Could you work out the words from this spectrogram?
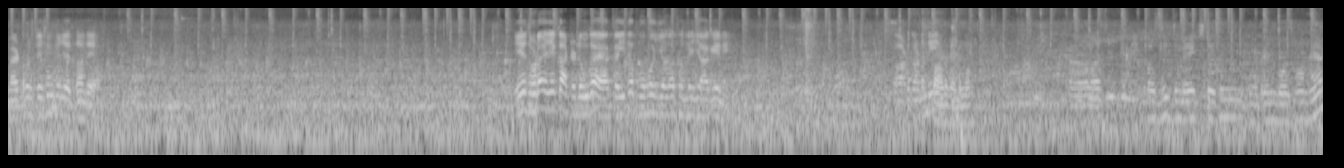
ਮੈਟਰੋ ਸਟੇਸ਼ਨ ਕੁਝ ਇਦਾਂ ਦੇ ਆ। ਇਹ ਥੋੜਾ ਜਿਹਾ ਘੱਟ ਡੂੰਘਾ ਆ ਕਈ ਤਾਂ ਬਹੁਤ ਜ਼ਿਆਦਾ ਥੱਲੇ ਜਾ ਕੇ ਨੇ। ਕਾਰਡ ਕੱਢ ਦੀ ਕੱਢ ਲਓ। Masjid Jamek station train goes from ਹੈ।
